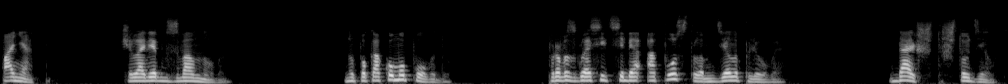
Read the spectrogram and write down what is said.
Понятно. Человек взволнован. Но по какому поводу? Провозгласить себя апостолом — дело плевое. дальше что делать?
